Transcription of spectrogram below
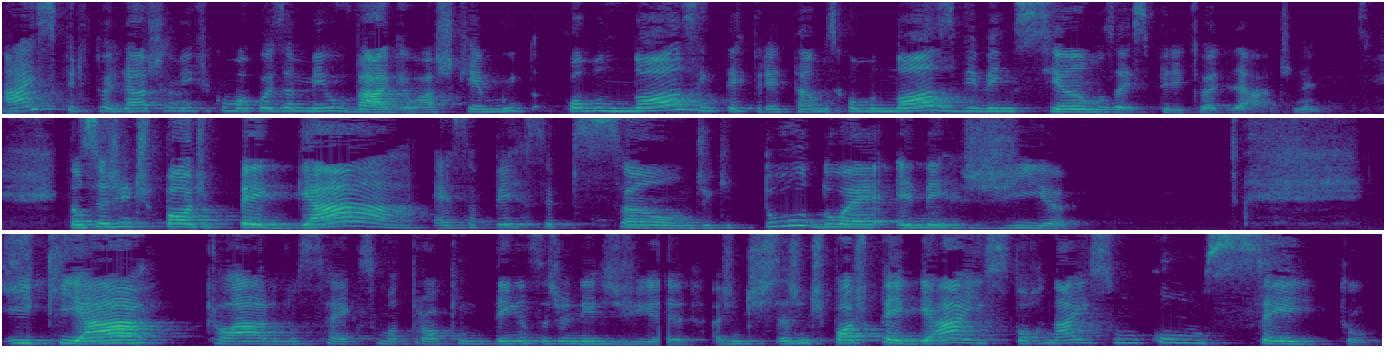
a espiritualidade também fica uma coisa meio vaga. Eu acho que é muito como nós interpretamos como nós vivenciamos a espiritualidade, né? Então, se a gente pode pegar essa percepção de que tudo é energia e que há, claro, no sexo uma troca intensa de energia, a gente, a gente pode pegar isso, tornar isso um conceito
